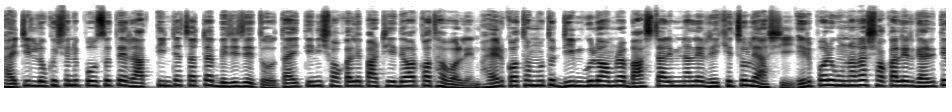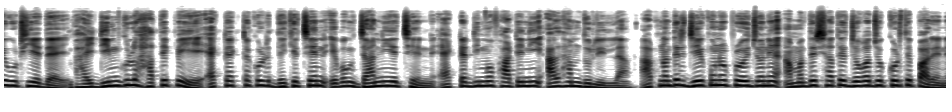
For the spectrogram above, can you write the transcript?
ভাইটির লোকেশনে পৌঁছতে রাত তিনটা চারটা বেজে যেত, তাই তিনি সকালে পাঠিয়ে দেওয়ার কথা বলেন। ভাইয়ের কথা মতো ডিমগুলো আমরা বাস টার্মিনালে রেখে চলে আসি। এরপরে ওনারা সকালের গাড়িতে উঠিয়ে দেয়। ভাই ডিমগুলো হাতে পেয়ে একটা একটা করে দেখেছেন এবং জানিয়েছেন, একটা ডিমও ফাটেনি, আলহামদুলিল্লাহ। আপনাদের যে কোনো প্রয়োজনে আমাদের সাথে যোগাযোগ করতে পারেন।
